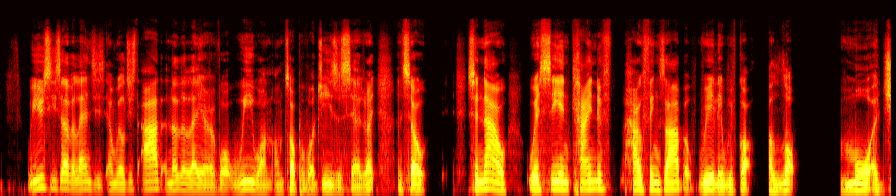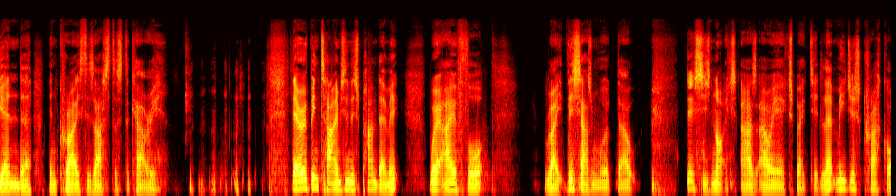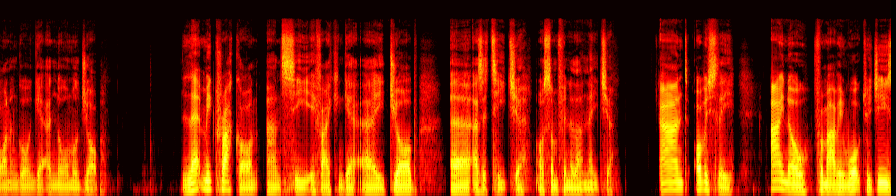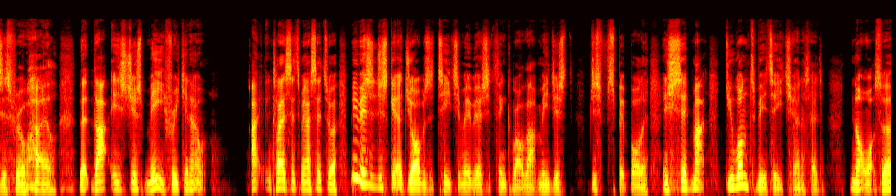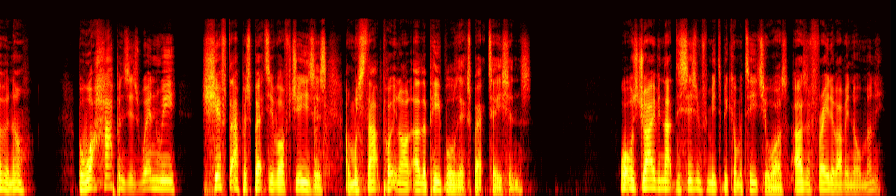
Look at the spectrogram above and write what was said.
We use these other lenses and we'll just add another layer of what we want on top of what Jesus says, right? And so, so now we're seeing kind of how things are, but really we've got a lot more agenda than Christ has asked us to carry. there have been times in this pandemic where I have thought, right, this hasn't worked out. This is not as I expected. Let me just crack on and go and get a normal job let me crack on and see if I can get a job uh, as a teacher or something of that nature. And obviously, I know from having walked with Jesus for a while that that is just me freaking out. I, Claire said to me, I said to her, maybe I should just get a job as a teacher. Maybe I should think about that. Me just just spitballing. And she said, Matt, do you want to be a teacher? And I said, not whatsoever, no. But what happens is when we shift our perspective off Jesus and we start putting on other people's expectations, what was driving that decision for me to become a teacher was I was afraid of having no money.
